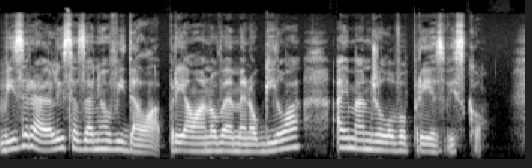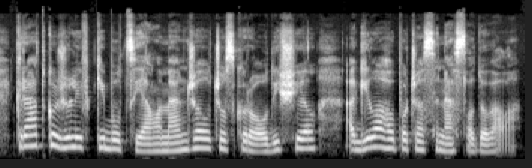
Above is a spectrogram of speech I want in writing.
V Izraeli sa za ňo vydala, prijala nové meno Gila aj manželovo priezvisko. Krátko žili v kibuci, ale manžel čo skoro odišiel a Gila ho počase nasledovala.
